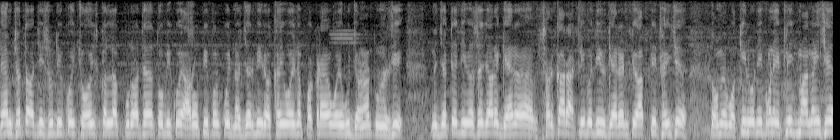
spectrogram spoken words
તેમ છતાં હજી સુધી કોઈ ચોવીસ કલાક પૂરા થયા તો બી કોઈ આરોપી પર કોઈ નજર બી રખાઈ હોય ને પકડાયો હોય એવું જણાતું નથી. ને જતે દિવસે જ્યારે ગેર સરકાર આટલી બધી ગેરંટીઓ આપતી થઈ છે, તો અમે વકીલોની પણ એટલી જ માગણી છે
